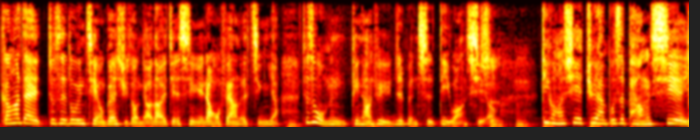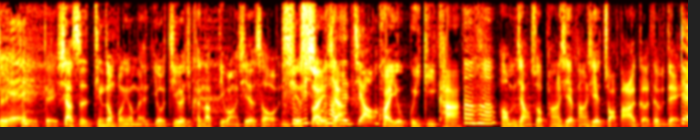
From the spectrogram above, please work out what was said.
刚刚在就是录音前，我跟徐总聊到一件事情，也让我非常的惊讶，就是我们平常去日本吃帝王蟹哦，帝王蟹居然不是螃蟹耶！对对，下次听众朋友们有机会去看到帝王蟹的时候，你去算一下，快有龟吉咖。嗯哼，好，我们讲说螃蟹，螃蟹爪八个，对不对？对，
